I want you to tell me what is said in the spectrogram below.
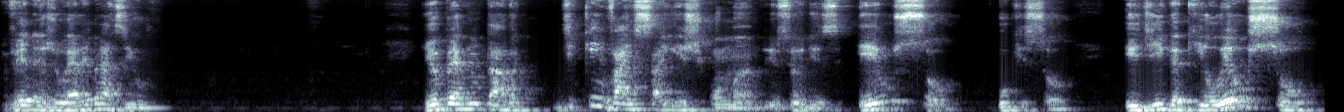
Venezuela e Brasil. Eu perguntava, de quem vai sair este comando? E o Senhor disse, eu sou o que sou. E diga que o eu sou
